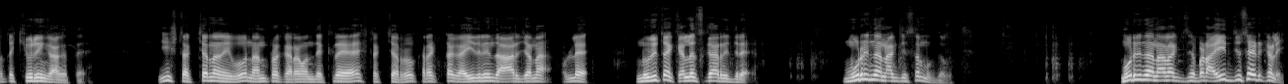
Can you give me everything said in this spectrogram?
ಮತ್ತೆ ಕ್ಯೂರಿಂಗ್ ಆಗುತ್ತೆ. ಈ ಸ್ಟ್ರಕ್ಚರ್ನ ನೀವು ನನ್ನ ಪ್ರಕಾರ ಒಂದು ಎಕರೆ ಸ್ಟ್ರಕ್ಚರು ಕರೆಕ್ಟಾಗಿ ಐದರಿಂದ ಆರು ಜನ ಒಳ್ಳೆ ನುರಿತ ಕೆಲಸಗಾರ ಇದ್ದರೆ ಮೂರಿಂದ ನಾಲ್ಕು ದಿವಸ ಮುಗ್ದೋಗುತ್ತೆ. ಮೂರಿಂದ ನಾಲ್ಕು ದಿವಸ ಬೇಡ, ಐದು ದಿವಸ ಇಟ್ಕೊಳ್ಳಿ.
